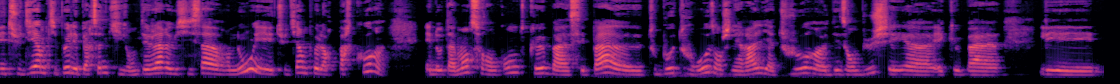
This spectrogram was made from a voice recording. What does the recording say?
d'étudier un petit peu les personnes qui ont déjà réussi ça avant nous et étudier un peu leur parcours. Et notamment se rendre compte que bah c'est pas euh, tout beau tout rose. En général il y a toujours des embûches et, et que bah les,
